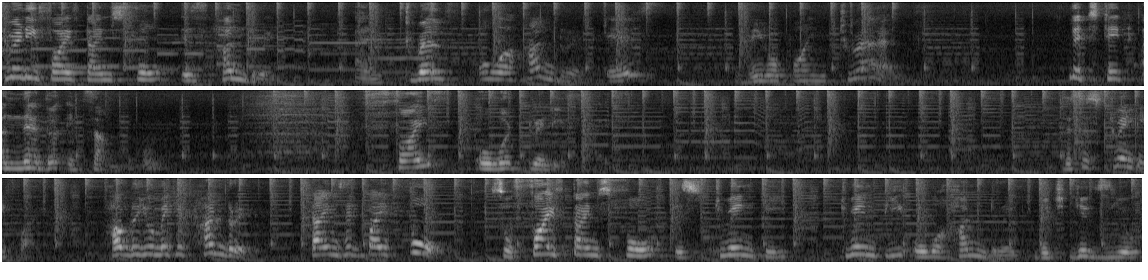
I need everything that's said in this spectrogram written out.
25 times 4 is 100 and 12 over 100 is 0.12. Let's take another example. 5 over 25. This is 25. How do you make it 100? Times it by 4. So 5 times 4 is 20 20 over 100 which gives you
